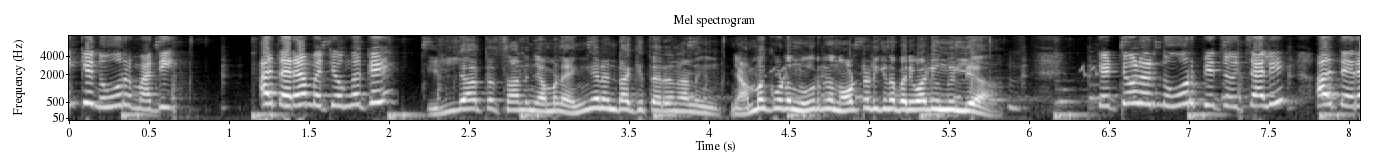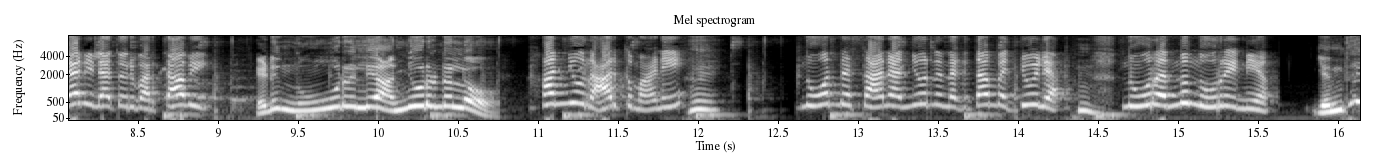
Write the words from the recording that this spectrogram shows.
ഇക്ക് നൂറ് മതി. അത് തരാൻ പറ്റുമോ നിങ്ങൾക്ക് ഇല്ലാത്ത സാധനം നമ്മൾ എങ്ങനെ ഉണ്ടാക്കി തരാനാണ്? ഞമ്മക്കിവിടെ നൂറിന് നോട്ടടിക്കുന്ന പരിപാടിയൊന്നുമില്ല. കെട്ടിയോൾ ഒരു നൂറ് റുപ്യ ചോദിച്ചാൽ അത് തരാനില്ലാത്ത ഒരു ഭർത്താവ്. എടി നൂറില്ല അഞ്ഞൂറുണ്ടല്ലോ. അഞ്ഞൂറ് ആർക്ക് മാണേ? നൂറിന്റെ സ്ഥാനം അഞ്ഞൂറിന് നികത്താൻ പറ്റൂല. നൂറെന്നും നൂറ് തന്നെയാ. എന്ത്?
